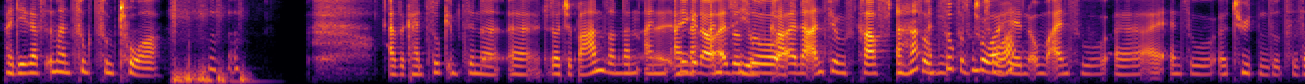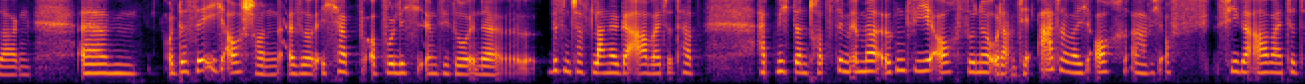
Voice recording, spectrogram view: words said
bei dir gab es immer einen Zug zum Tor. Also kein Zug im Sinne äh, Deutsche Bahn, sondern ein, eine nee, genau, also so Anziehungskraft. eine Anziehungskraft Aha, zum, ein Zug zum, zum Tor, Tor. hin, um einzu, äh, einzutüten sozusagen. Ähm, und das sehe ich auch schon. Also ich habe, obwohl ich irgendwie so in der äh, Wissenschaft lange gearbeitet habe, hat mich dann trotzdem immer irgendwie auch so eine, oder am Theater war ich auch, habe ich auch viel gearbeitet,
